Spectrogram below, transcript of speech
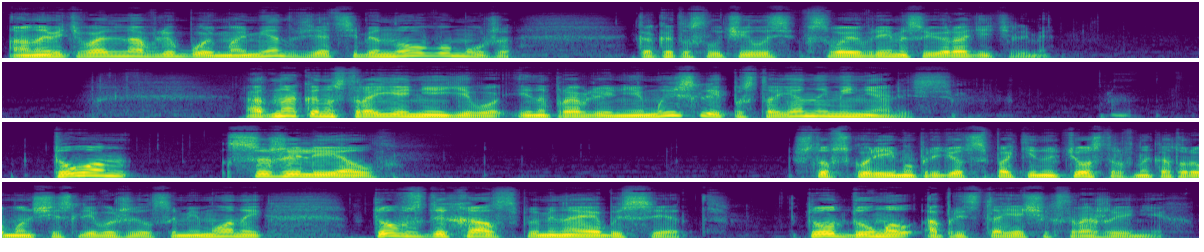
Она ведь вольна в любой момент взять себе нового мужа, как это случилось в свое время с ее родителями. Однако настроение его и направление мыслей постоянно менялись. То он сожалел, что вскоре ему придется покинуть остров, на котором он счастливо жил с Амимоной, то вздыхал, вспоминая об Исет, то думал о предстоящих сражениях.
